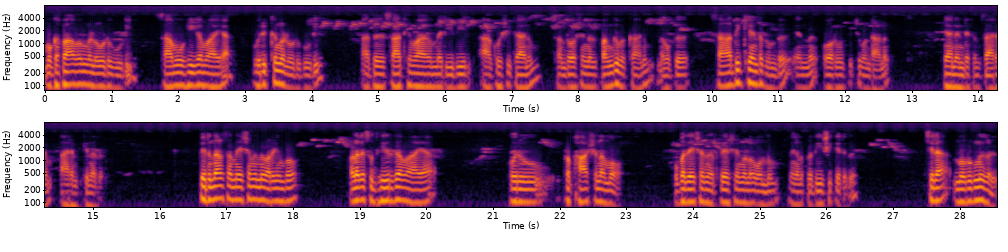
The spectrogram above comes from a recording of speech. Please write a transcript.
മുഖഭാവങ്ങളോടുകൂടി സാമൂഹികമായ ഒരുക്കങ്ങളോടുകൂടി അത് സാധ്യമാകുന്ന രീതിയിൽ ആഘോഷിക്കാനും സന്തോഷങ്ങൾ പങ്കുവെക്കാനും നമുക്ക് സാധിക്കേണ്ടതുണ്ട് എന്ന് ഓർമ്മിപ്പിച്ചുകൊണ്ടാണ് ഞാൻ എന്റെ സംസാരം ആരംഭിക്കുന്നത്. പെരുന്നാൾ സന്ദേശം എന്ന് പറയുമ്പോൾ വളരെ സുദീർഘമായ ഒരു പ്രഭാഷണമോ ഉപദേശ നിർദ്ദേശങ്ങളോ ഒന്നും നിങ്ങൾ പ്രതീക്ഷിക്കരുത്. ചില നുറുങ്ങുകൾ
